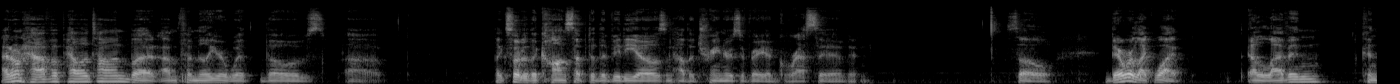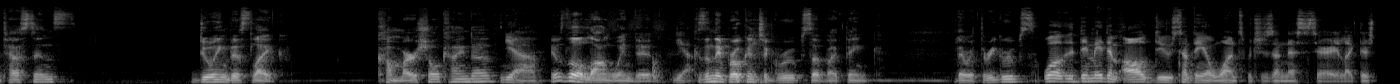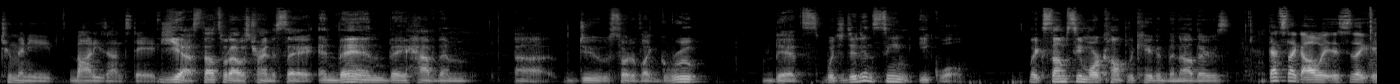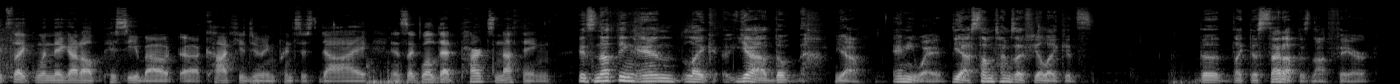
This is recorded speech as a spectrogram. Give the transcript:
I don't have a Peloton, but I'm familiar with those, uh, like sort of the concept of the videos and how the trainers are very aggressive. And so there were like, what, 11 contestants doing this like commercial kind of? Yeah. It was a little long winded. Yeah. Because then they broke into groups of, I think, there were three groups. Well, they made them all do something at once, which is unnecessary. Like, there's too many bodies on stage. Yes, that's what I was trying to say. And then they have them uh, do sort of like group bits, which didn't seem equal. Like some seem more complicated than others. That's like always. It's like it's like when they got all pissy about uh, Katya doing Princess Di, and it's like, well, that part's nothing. It's nothing, and like, yeah, the yeah. Anyway, yeah. Sometimes I feel like it's the like the setup is not fair.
